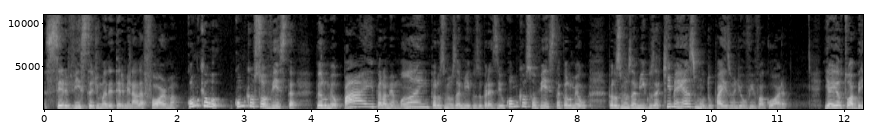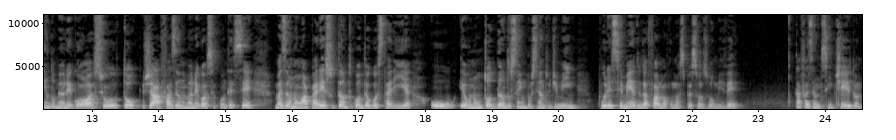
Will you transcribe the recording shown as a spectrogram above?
ser vista de uma determinada forma. Como que eu como que eu sou vista pelo meu pai, pela minha mãe, pelos meus amigos do Brasil? Como que eu sou vista pelo meu, pelos meus amigos aqui mesmo do país onde eu vivo agora? E aí eu tô abrindo meu negócio, ou eu tô já fazendo meu negócio acontecer, mas eu não apareço tanto quanto eu gostaria, ou eu não tô dando 100% de mim por esse medo da forma como as pessoas vão me ver. Tá fazendo sentido?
